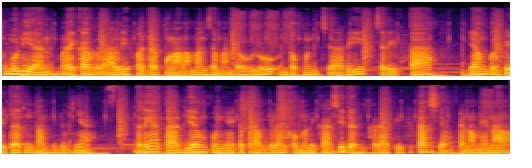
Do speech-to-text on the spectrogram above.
Kemudian, mereka beralih pada pengalaman zaman dahulu untuk mencari cerita yang berbeda tentang hidupnya. Ternyata dia mempunyai keterampilan komunikasi dan kreativitas yang fenomenal.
